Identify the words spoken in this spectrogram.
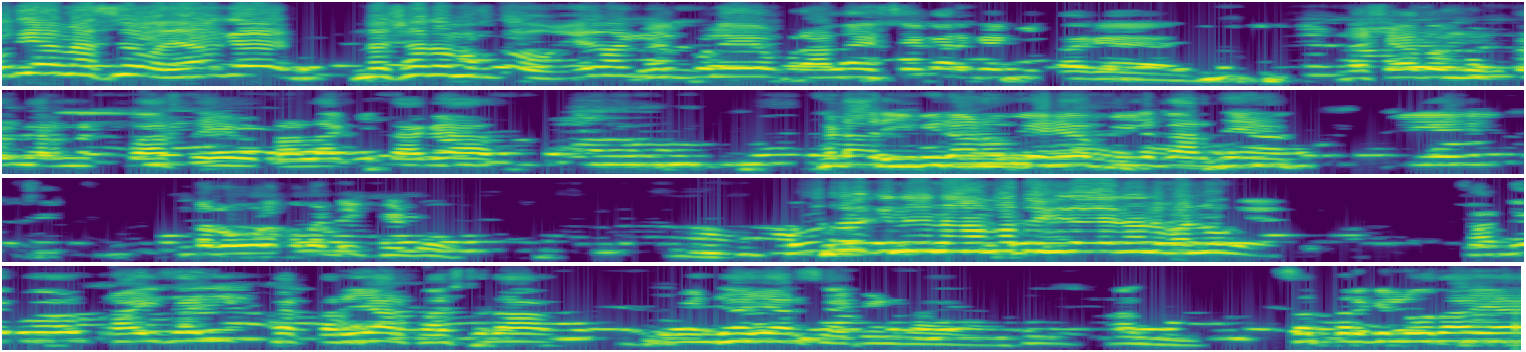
ਵਧੀਆ ਮੈਸੇਜ ਹੋ ਰਿਹਾ ਕਿ ਨਸ਼ਾ ਤੋਂ ਮੁਕਤ ਹੋ ਇਹ ਬਿਲਕੁਲ ਇਹ ਉਪਰਾਲਾ ਇਸੇ ਕਰਕੇ ਕੀਤਾ ਗਿਆ ਹੈ ਜੀ। ਨਸ਼ਿਆਂ ਤੋਂ ਮੁਕਤ ਕਰਨ ਵਾਸਤੇ ਇਹ ਉਪਰਾਲਾ ਕੀਤਾ ਗਿਆ। ਖਿਡਾਰੀ ਵੀਰਾਂ ਨੂੰ ਵੀ ਇਹ ਅਪੀਲ ਕਰਦੇ ਆ ਕਿ ਇਹ ਰੋਲ ਕਬੱਡੀ ਖੇਡੋ। ਟੋਟਲ ਕਿੰਨੇ ਨਾਮ ਆ ਤੁਸੀਂ ਇਹਨਾਂ ਨੂੰ ਵੰਡੋਗੇ ਸਾਡੇ ਕੋਲ ਪ੍ਰਾਈਜ਼ ਹੈ ਜੀ 71000 ਫਸਟ ਦਾ 55000 ਸੈਕਿੰਡ ਦਾ ਹੈ ਹਾਂਜੀ। 70 ਕਿਲੋ ਦਾ ਹੈ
